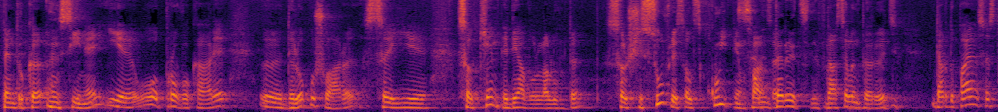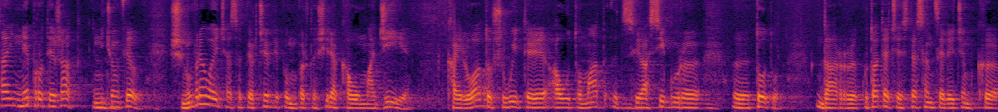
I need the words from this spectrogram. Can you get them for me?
Pentru că în sine e o provocare ă, deloc ușoară să-i, să-l chem pe diavolul la luptă, să-l și sufli, să-l scuipi în să față. Să-l întărâți, de fapt. Da, să-l întărâți, dar după aia să stai neprotejat în niciun fel. Și nu vreau aici să percepi împărtășirea ca o magie, că ai luat-o și uite, automat îți asigură uh, totul. Dar cu toate acestea să înțelegem că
